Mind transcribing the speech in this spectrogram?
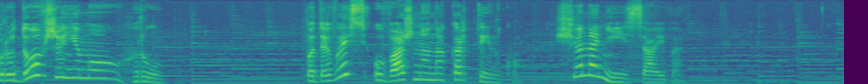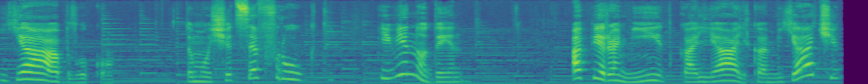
Продовжуємо гру. Подивись уважно на картинку. Що на ній зайве? Яблуко, тому що це фрукт, і він один. А пірамідка, лялька, м'ячик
